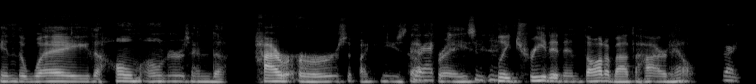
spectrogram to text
in the way the homeowners and the hirers, if I can use that Correct. phrase, Mhm. really treated and thought about the hired help. Right.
